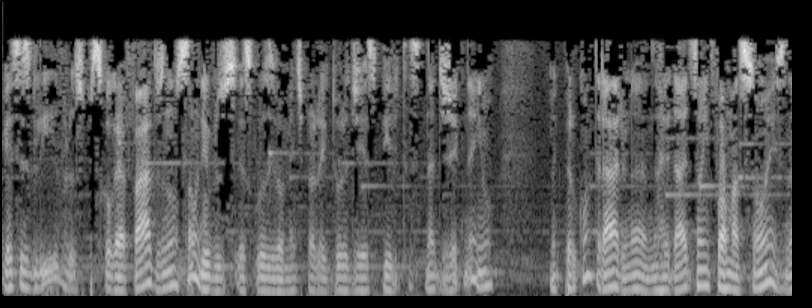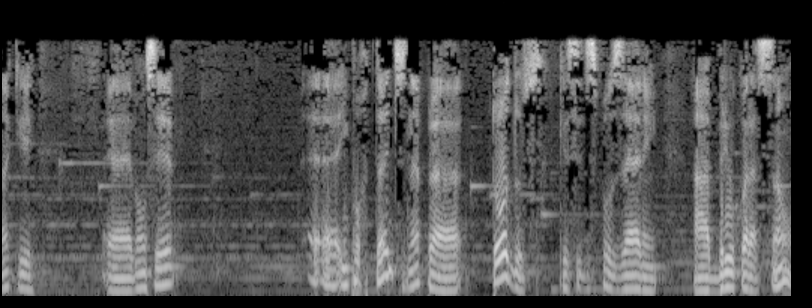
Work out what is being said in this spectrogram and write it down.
esses livros psicografados não são livros exclusivamente para leitura de espíritas, né, de jeito nenhum. Muito pelo contrário, né, na realidade são informações né, que é, vão ser é, importantes né, para todos que se dispuserem a abrir o coração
